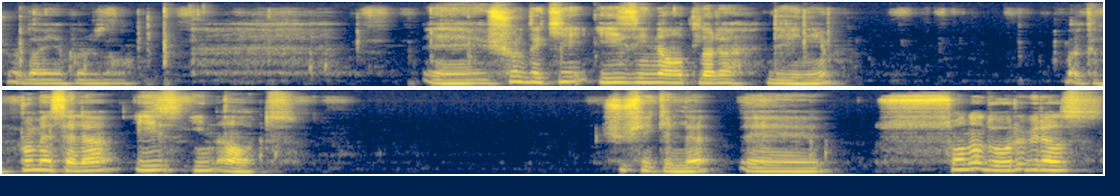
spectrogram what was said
Şuradan yaparız ama. Eee, şuradaki ease in out'lara değineyim. Bakın bu mesela is in out. Şu şekilde eee, sona doğru biraz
